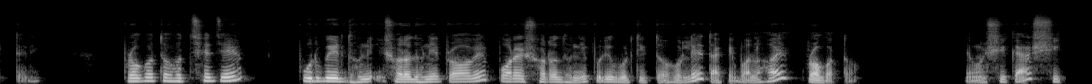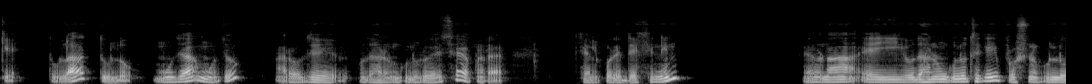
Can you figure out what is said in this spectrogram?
ইত্যাদি। প্রগত হচ্ছে যে পূর্বের ধ্বনি, স্বরধ্বনির প্রভাবে পরের স্বরধ্বনি পরিবর্তিত হলে তাকে বলা হয় প্রগত। যেমন শিকা, শিকে, তুলা, তুলো, মোজা, মোজো আরও যে উদাহরণগুলো রয়েছে আপনারা খেয়াল করে দেখে নিন। কেননা এই উদাহরণগুলো থেকেই প্রশ্নগুলো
